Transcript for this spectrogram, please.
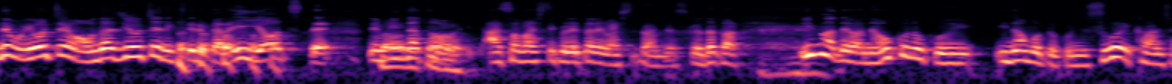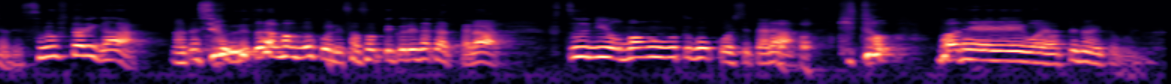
でも幼稚園は同じ幼稚園に来てるからいいよっつって でみんなと遊ばしてくれたりはしてたんですけどだから今ではね奥野君稲本君にすごい感謝ですその2人が私をウルトラマンごっこに誘ってくれなかったら普通におままごとごっこをしてたら きっとバレエはやってないと思います。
